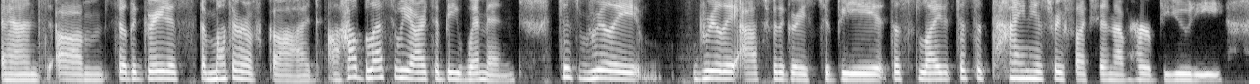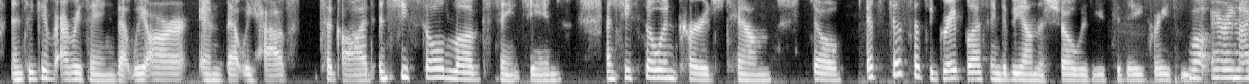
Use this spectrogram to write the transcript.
And um, so, the greatest, the Mother of God, uh, how blessed we are to be women. Just really really ask for the grace to be the slight, just the tiniest reflection of her beauty and to give everything that we are and that we have to God. And she so loved St. James and she so encouraged him. So it's just such a great blessing to be on the show with you today, Gracie. Well, Erin, I,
